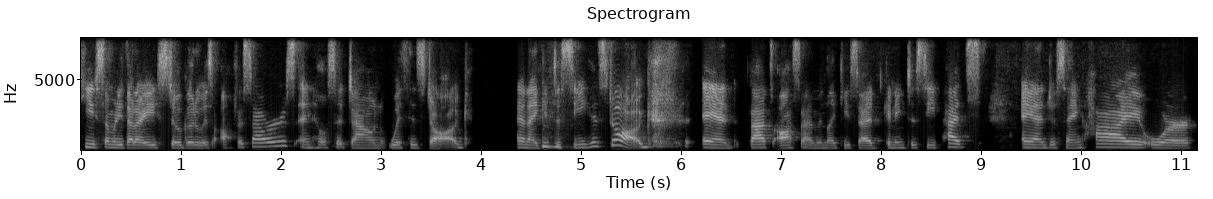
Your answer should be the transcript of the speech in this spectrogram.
he's somebody that I still go to his office hours and he'll sit down with his dog and I get to see his dog. and that's awesome. And like you said, getting to see pets and just saying hi or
